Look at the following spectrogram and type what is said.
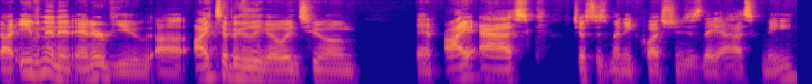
Uh, even in an interview, uh, I typically go into them and I ask just as many questions as they ask me.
